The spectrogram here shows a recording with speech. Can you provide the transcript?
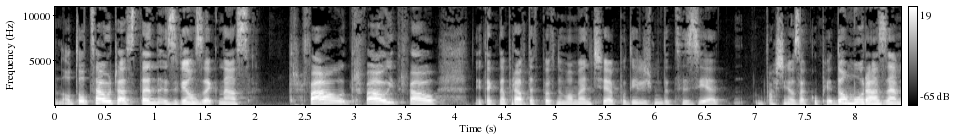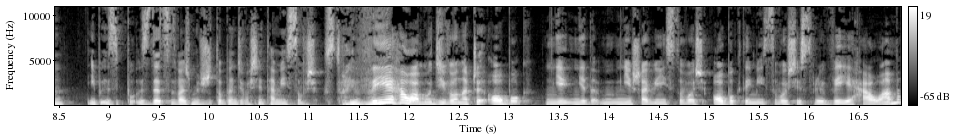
no to cały czas ten związek nas trwał, trwał i trwał. No I tak naprawdę w pewnym momencie podjęliśmy decyzję właśnie o zakupie domu razem i zdecydowaliśmy, że to będzie właśnie ta miejscowość, z której wyjechałam o dziwo, znaczy obok, nie, nie mniejsza miejscowość, obok tej miejscowości, z której wyjechałam,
